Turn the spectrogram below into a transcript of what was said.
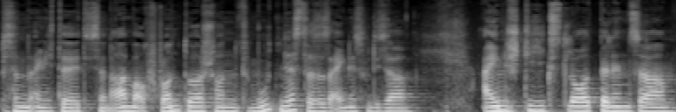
bisschen eigentlich der, dieser Name auch Front Door schon vermuten lässt, das ist eigentlich so dieser Einstiegs-Load Balancer,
